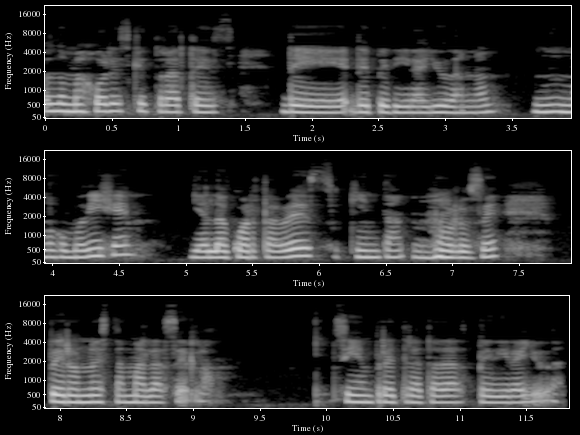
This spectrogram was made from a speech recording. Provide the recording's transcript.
pues lo mejor es que trates de, pedir ayuda, ¿no? Como dije, ya es la cuarta vez, o quinta, no lo sé, pero no está mal hacerlo. Siempre trata de pedir ayuda.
